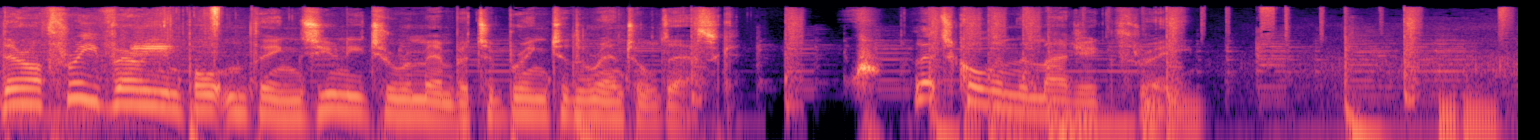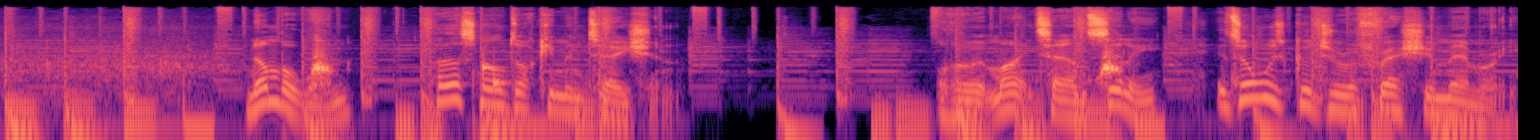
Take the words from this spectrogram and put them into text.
There are three very important things you need to remember to bring to the rental desk. Let's call them the magic three. Number one, personal documentation. Although it might sound silly, it's always good to refresh your memory.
